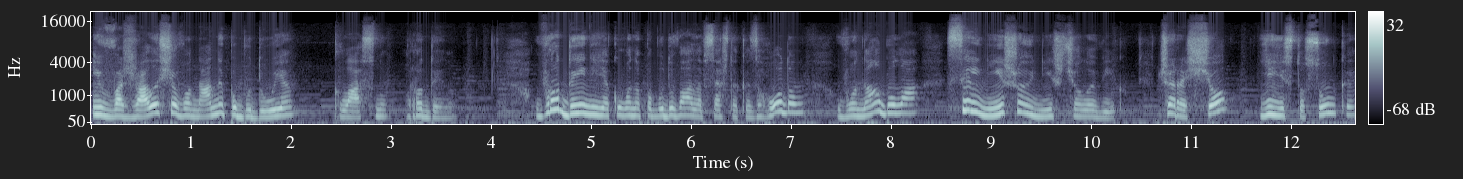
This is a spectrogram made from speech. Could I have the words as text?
і вважали, що вона не побудує класну родину. В родині, яку вона побудувала все ж таки згодом, вона була сильнішою, ніж чоловік, через що її стосунки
